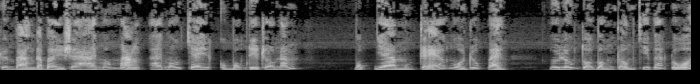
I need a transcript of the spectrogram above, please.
trên bàn đã bày ra hai món mặn, hai món chay cùng bốn đĩa rau nấm. Một già một trẻ ngồi trước bàn, người lớn tuổi bận rộn chia bát đũa.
